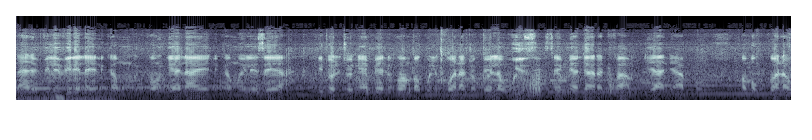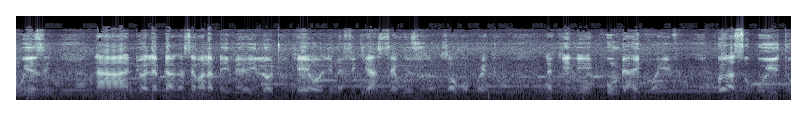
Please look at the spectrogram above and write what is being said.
na vile vile naye nikaongea naye nikamwelezea. Kitu alichoniambia ni kwamba kulikuwa na tokeo la wizi sehemu ya Darat Farm yani hapo kwamba kulikuwa na wizi. Na ndio labda akasema labda hilo tokeo limefikia sehemu hizo za- huko kwetu, lakini kumbe haikuwa hivyo. Kwa hiyo asubuhi tu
